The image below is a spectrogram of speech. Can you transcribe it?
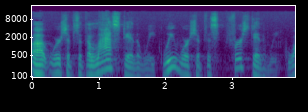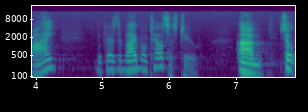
uh, worships at the last day of the week. We worship this first day of the week. Why? Because the Bible tells us to. Um, so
